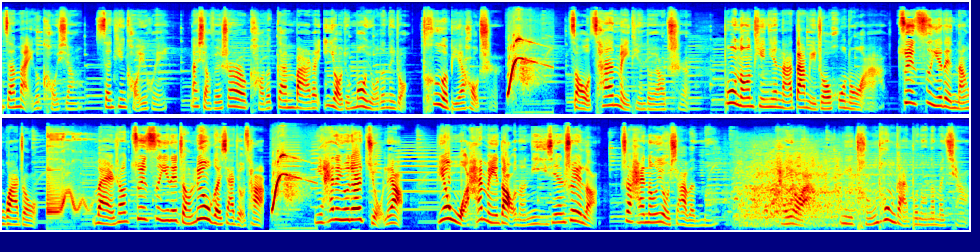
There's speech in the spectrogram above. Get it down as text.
咱买一个烤箱，三天烤一回，那小肥瘦烤的干巴的，一咬就冒油的那种，特别好吃。早餐每天都要吃，不能天天拿大米粥糊弄我啊！最次也得南瓜粥。晚上最次也得整六个下酒菜，你还得有点酒量，别我还没倒呢，你先睡了，这还能有下文吗？还有啊，你疼痛感不能那么强。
